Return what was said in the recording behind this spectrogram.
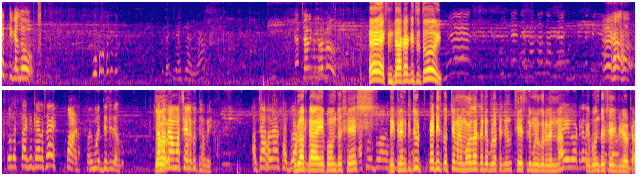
দেখতে গেল। কি হলো এই একদিন দেখা কিছু তুই? এই তোদের চাকরি দেওয়া আছে পাড় ওই মধ্যে দিয়ে দেবো। যা হবে আমার ছেলে করতে হবে। আর যা হবে ব্লগটা এই পর্যন্ত শেষ। দেখলেন কিছু প্র্যাকটিস করছে মানে মজা করে ব্লগটা কিন্তু সিরিয়াসলি মনে করবেন না। এ পর্যন্ত শেষ ভিডিওটা।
